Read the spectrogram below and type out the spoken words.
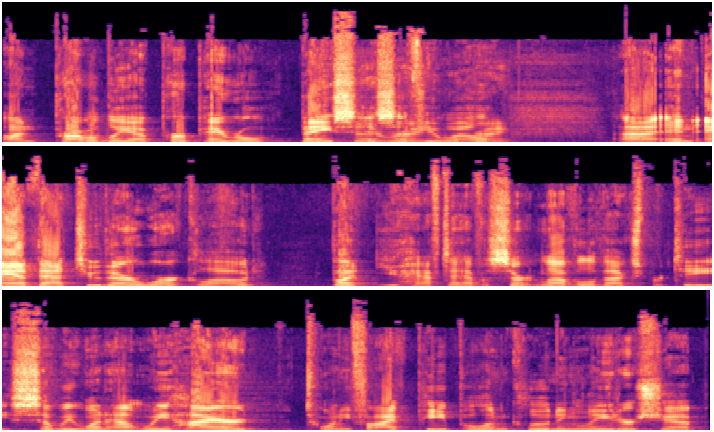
on probably a per payroll basis, Yeah, right, if you will, right. uh, and add that to their workload. But you have to have a certain level of expertise. So we went out and we hired 25 people, including leadership,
